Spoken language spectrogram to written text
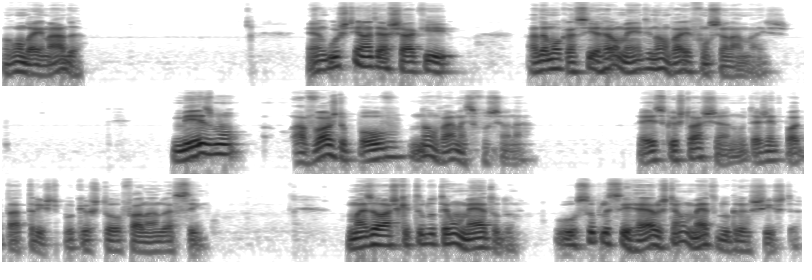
não vão dar em nada? É angustiante achar que a democracia realmente não vai funcionar mais. Mesmo a voz do povo não vai mais funcionar. É isso que eu estou achando. Muita gente pode estar triste porque eu estou falando assim. Mas eu acho que tudo tem um método. O Suplicy Harris tem um método granchista.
